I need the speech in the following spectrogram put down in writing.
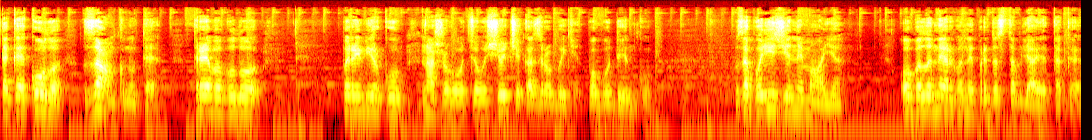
таке коло замкнуте. Треба було перевірку нашого цього щотчика зробити по будинку. В Запоріжжі немає. Обленерго не предоставляє таке.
